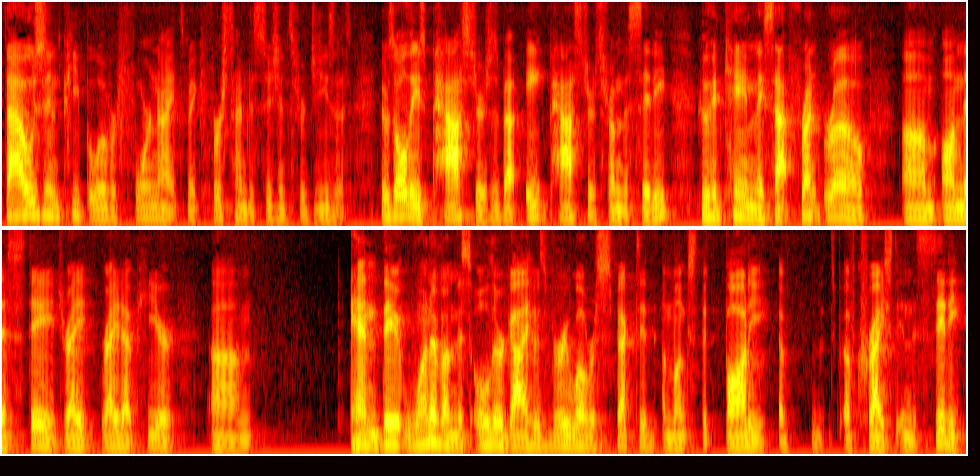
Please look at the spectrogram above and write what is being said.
thousand people over four nights make first time decisions for Jesus. There was all these pastors, there's about eight pastors from the city who had came. They sat front row um, on this stage, right, right up here. Um, and they, one of them, this older guy who's very well respected amongst the body of, of Christ in the city,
